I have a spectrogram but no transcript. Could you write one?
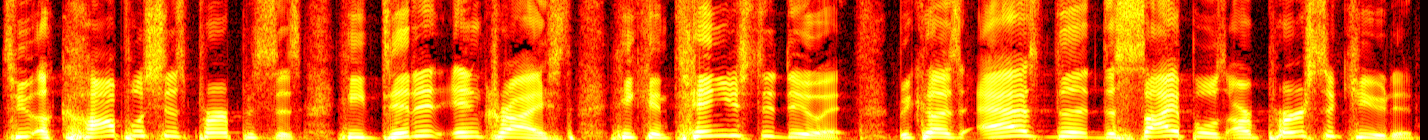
to accomplish his purposes. He did it in Christ. He continues to do it because as the disciples are persecuted,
